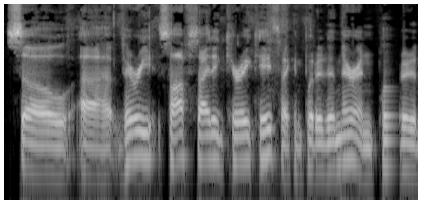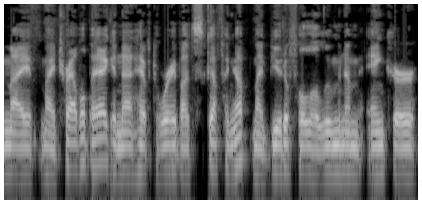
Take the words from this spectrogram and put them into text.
So, uh, very soft-sided carry case. I can put it in there and put it in my my travel bag and not have to worry about scuffing up my beautiful aluminum Anker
